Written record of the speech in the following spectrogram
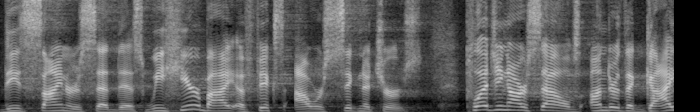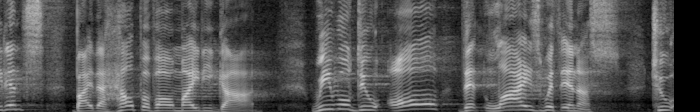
these signers said this We hereby affix our signatures, pledging ourselves under the guidance by the help of Almighty God, we will do all that lies within us to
